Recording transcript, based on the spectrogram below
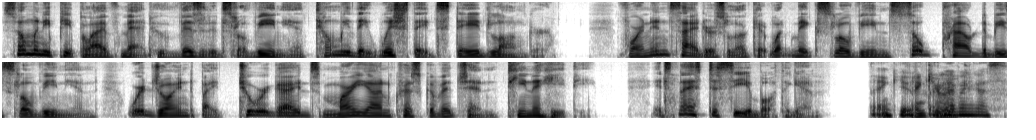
So many people I've met who visited Slovenia tell me they wish they'd stayed longer. For an insider's look at what makes Slovenes so proud to be Slovenian, we're joined by tour guides Marian Kriskovic and Tina Hiti. It's nice to see you both again. Thank you Thank for you, Rick. having us.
